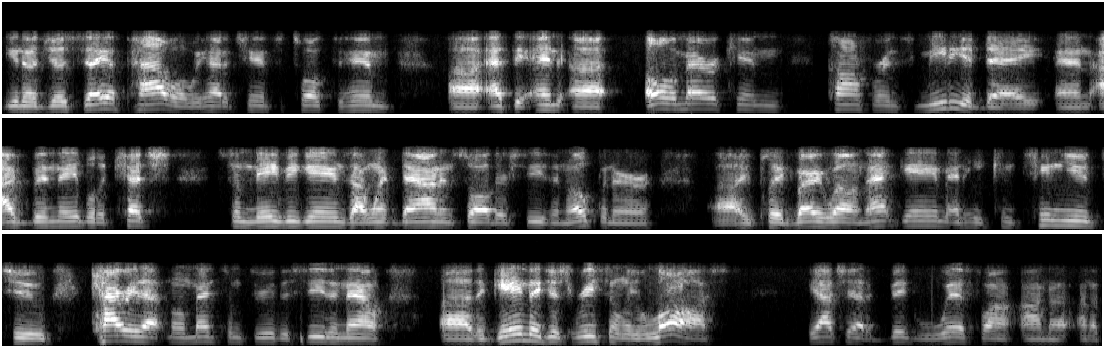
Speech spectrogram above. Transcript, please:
you know, Josiah Powell, we had a chance to talk to him uh, at the end, uh, All American conference media day, and I've been able to catch some Navy games. I went down and saw their season opener. Uh, he played very well in that game, and he continued to carry that momentum through the season. Now, uh, the game they just recently lost, he actually had a big whiff on, on a on a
